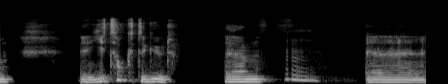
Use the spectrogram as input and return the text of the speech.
eh, gi takk til Gud. Um, mm. Eh,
